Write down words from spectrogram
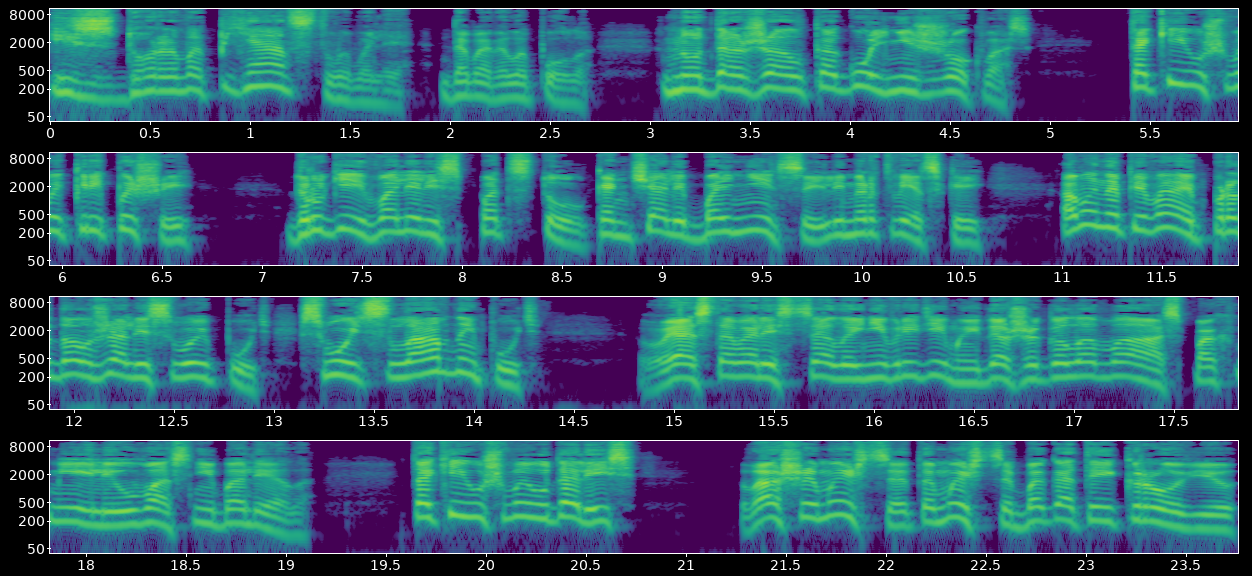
«И здорово пьянствовали», — добавила Пола. «Но даже алкоголь не сжег вас. Такие уж вы крепыши. Другие валялись под стол, кончали больницей или мертвецкой, а вы, напивая, продолжали свой путь, свой славный путь. Вы оставались целы и невредимы, и даже голова с похмелья у вас не болела. Такие уж вы удались. Ваши мышцы — это мышцы, богатые кровью,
